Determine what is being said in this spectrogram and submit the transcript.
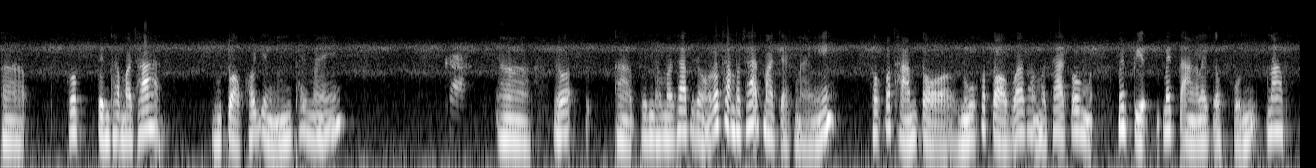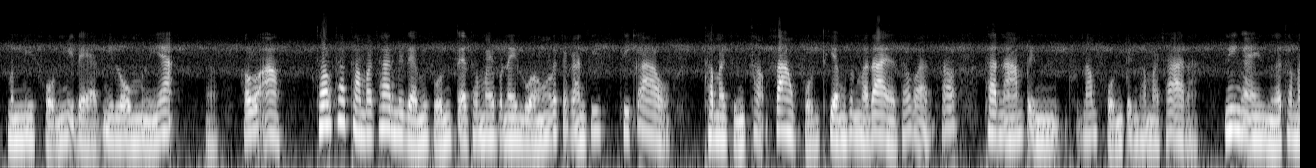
อ่า ก็เป็นธรรมชาติหนูตอบเขาอย่างนั้นใช่ไหมค่ะอ่า แล้วอ่า เป็นธรรมชาติเป็นอย่างนั้นแล้วธรรมชาติมาจากไหน เขาก็ถามต่อหนูก็ตอบว่าธรรมชาติก็ไม่เปรียบไม่ต่างอะไรกับฝนหน้ามันมีฝนมีแดดมีลมอย่างเงี้ยเขาบอกอ้าวถ้าถ้าธรรมชาติมีแดดมีฝน แต่ทำไมในหลวงรัชกาลที่ที่เก้าทำไมถึงสร้างฝนเทียมขึ้นมาได้ ถ้าว่าถ้าถ้าน้ำเป็นน้ำฝนเป็นธรรมชาติอะ นี่ไงเหนือธรรม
